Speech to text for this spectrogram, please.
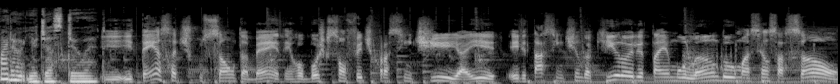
Why don't you just do it? E, e tem essa discussão também, tem robôs que são feitos para sentir, aí ele tá sentindo aquilo, ele tá emulando uma sensação.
